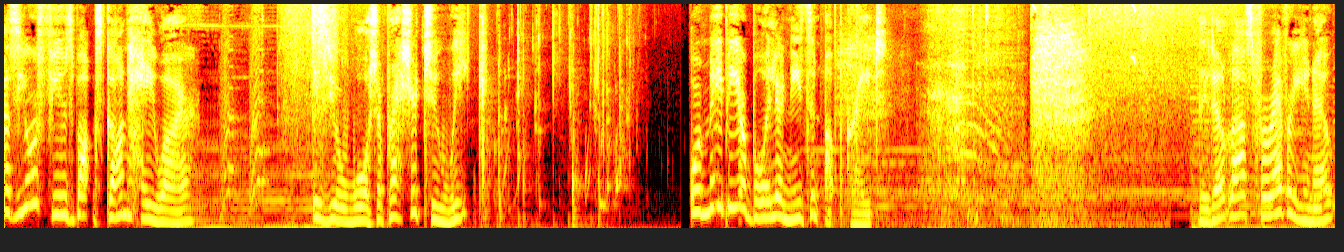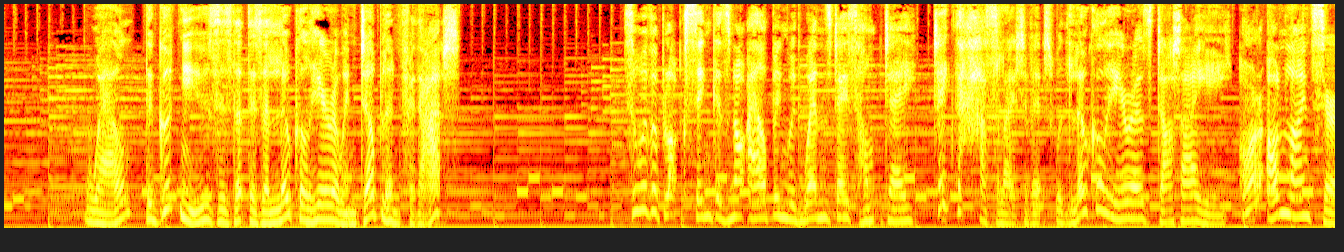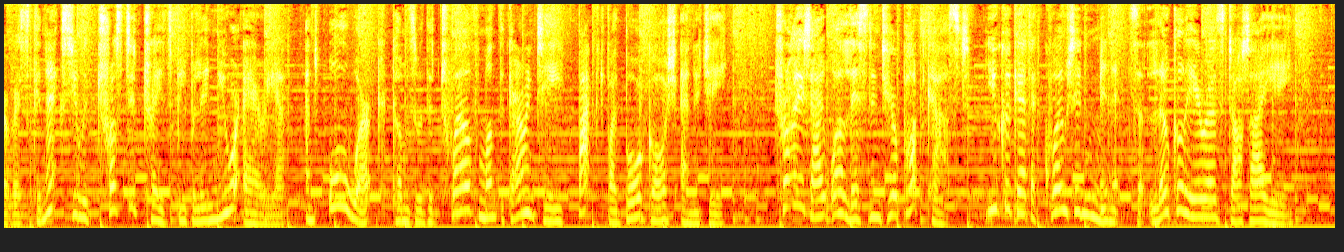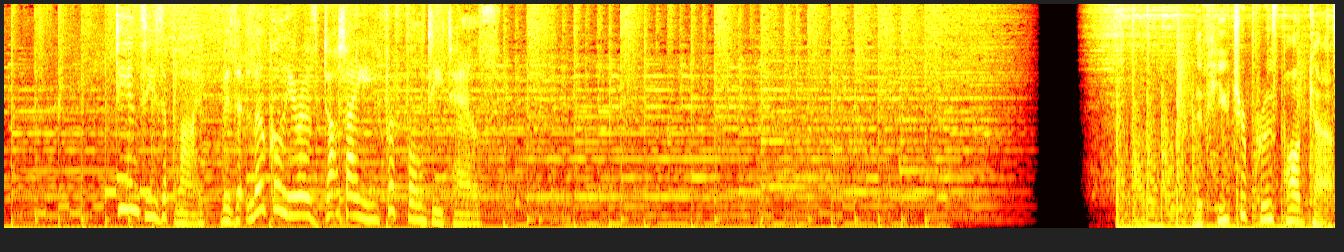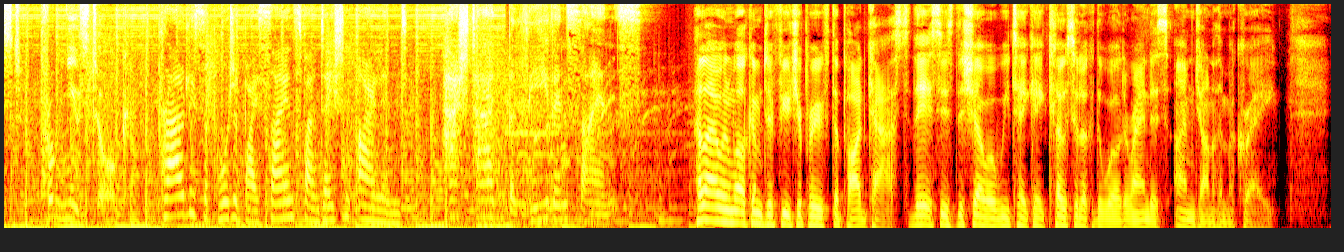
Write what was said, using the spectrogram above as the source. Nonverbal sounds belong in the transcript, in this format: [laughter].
Has your fuse box gone haywire? Is your water pressure too weak? Or maybe your boiler needs an upgrade. They don't last forever, you know. Well, the good news is that there's a local hero in Dublin for that. So if a block sink is not helping with Wednesday's hump day, take the hassle out of it with localheroes.ie. Our online service connects you with trusted tradespeople in your area, and all work comes with a 12 month guarantee backed by Bord Gáis Energy. Try it out while listening to your podcast. You could get a quote in minutes at localheroes.ie. T&Cs apply. Visit localheroes.ie for full details. The Future Proof Podcast from Newstalk. Proudly supported by Science Foundation Ireland. Hashtag believe in science. Hello and welcome to Future Proof, the podcast. This is the show where we take a closer look at the world around us. I'm Jonathan McCrea.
